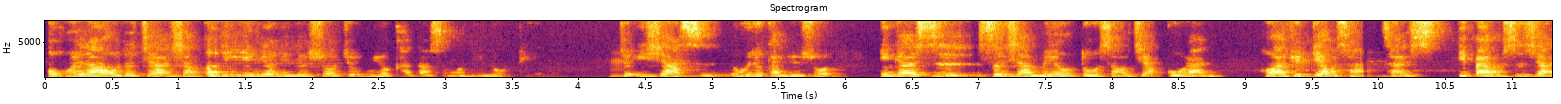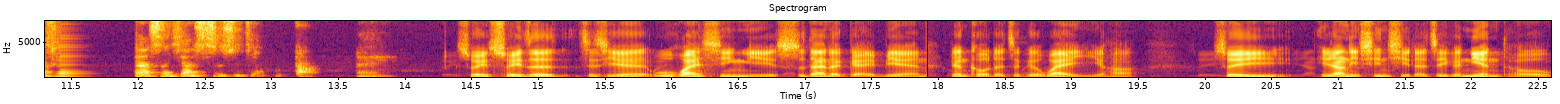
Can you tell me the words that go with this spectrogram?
我回到我的家乡，二零一六年的时候就没有看到什么莲藕田了，就一下子我就感觉说。应该是剩下没有多少甲，果然后来去调查才一百五十甲，现在剩下四十甲不到。哎，所以随着这些物换星移、时代的改变、人口的这个外移哈，所以也让你兴起的这个念头，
